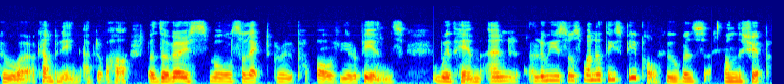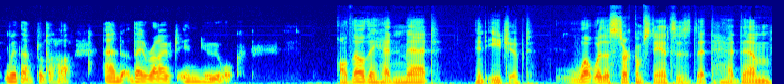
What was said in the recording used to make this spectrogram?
who were accompanying Abdul Baha, but the very small select group of Europeans with him. And Louise was one of these people who was on the ship with Abdul Baha, and they arrived in New York. Although they had met in Egypt. What were the circumstances that had them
